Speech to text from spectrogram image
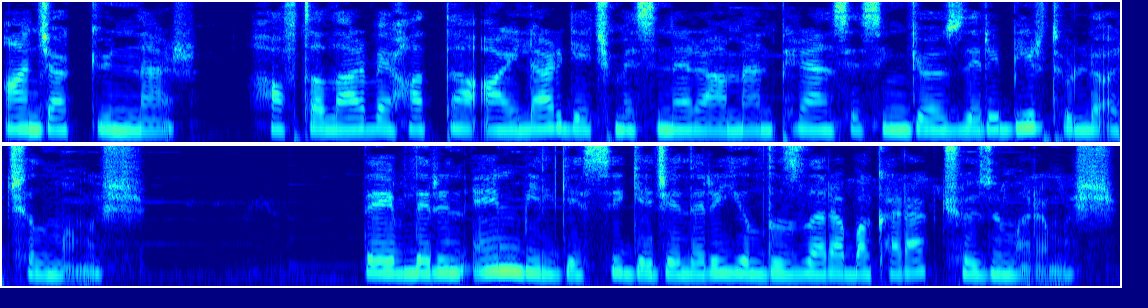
Ancak günler, haftalar ve hatta aylar geçmesine rağmen prensesin gözleri bir türlü açılmamış. Devlerin en bilgesi geceleri yıldızlara bakarak çözüm aramış.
